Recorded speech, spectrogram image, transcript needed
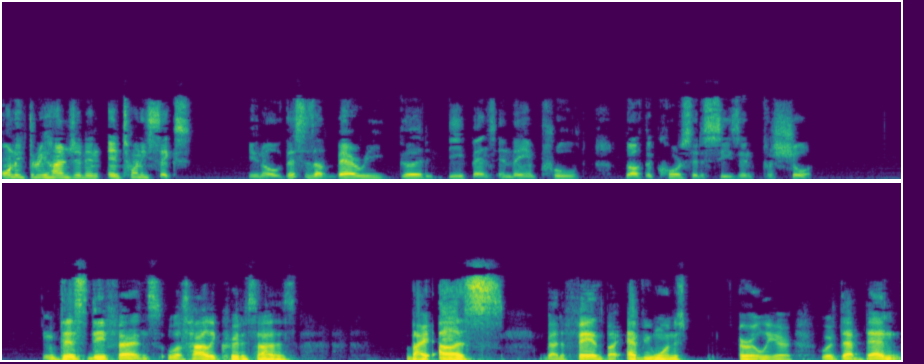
only 326. You know, this is a very good defense, and they improved throughout the course of the season for sure. This defense was highly criticized by us, by the fans, by everyone earlier with that Ben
